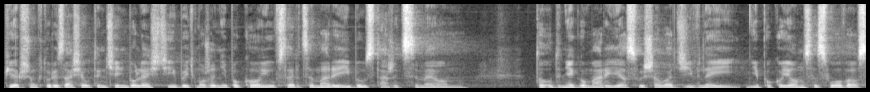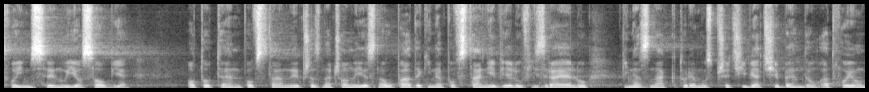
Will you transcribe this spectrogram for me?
Pierwszym, który zasiał ten cień boleści i być może niepokoju w serce Maryi, był starzec Symeon. To od niego Maryja słyszała dziwne i niepokojące słowa o swoim synu i o sobie. Oto ten powstany przeznaczony jest na upadek i na powstanie wielu w Izraelu, i na znak, któremu sprzeciwiać się będą, a Twoją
